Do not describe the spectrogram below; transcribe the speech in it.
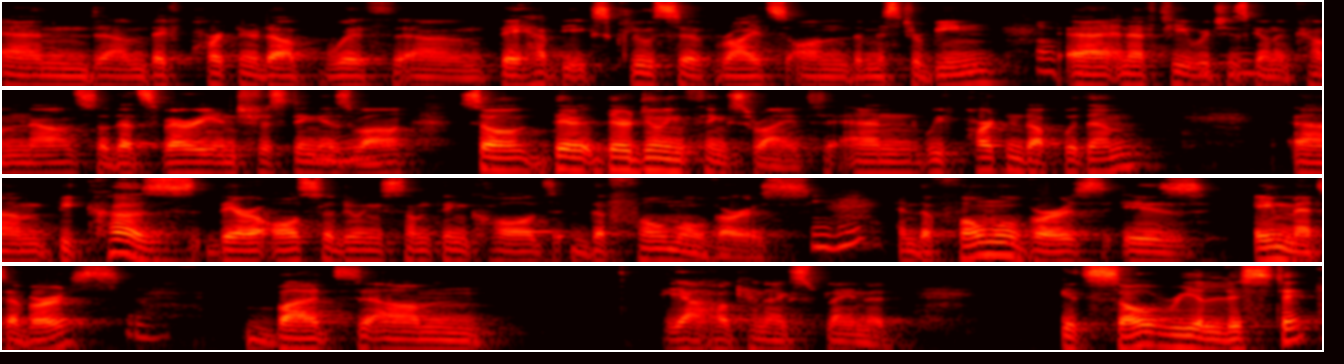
And um, they've partnered up with, um, they have the exclusive rights on the Mr. Bean Okay. uh, NFT, which is going to come now. So that's very interesting as Mhm. well. So they're, they're doing things right. And we've partnered up with them um, because they're also doing something called the FOMOverse. Mhm. And the FOMOverse is a metaverse, Mhm. but um, yeah, how can I explain it? It's so realistic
